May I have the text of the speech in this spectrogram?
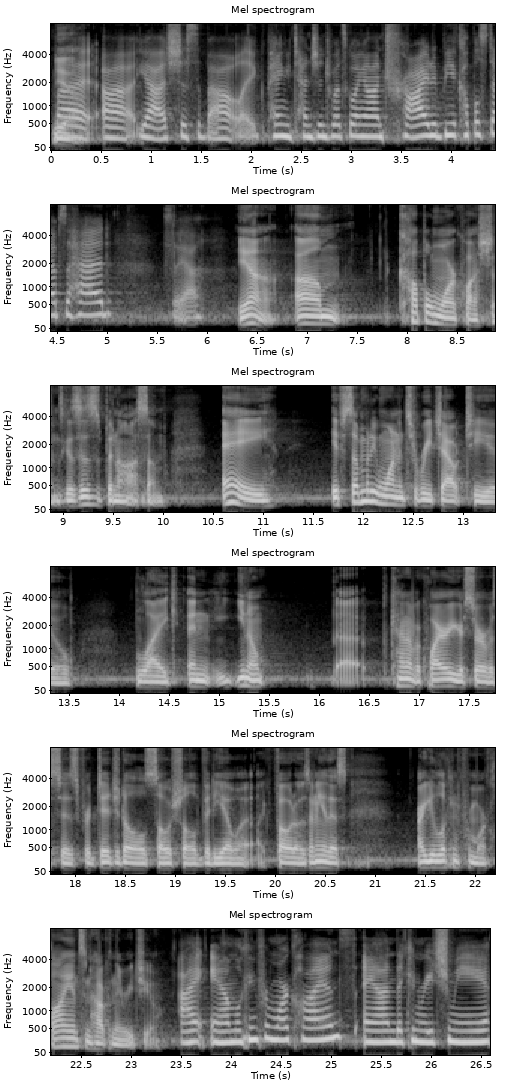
Yeah. But uh, yeah, it's just about like paying attention to what's going on. Try to be a couple steps ahead. So yeah. Yeah. Um, couple more questions because this has been awesome. A, if somebody wanted to reach out to you, like, and you know, uh, kind of acquire your services for digital, social, video, uh, like photos, any of this, are you looking for more clients, and how can they reach you? I am looking for more clients, and they can reach me.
